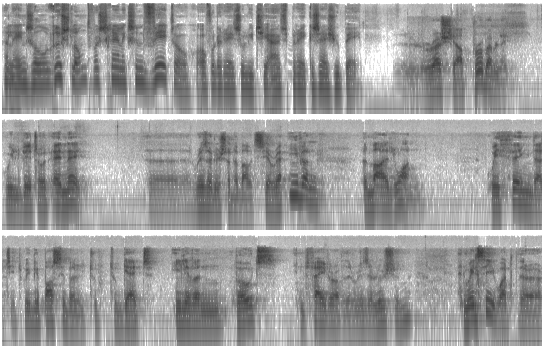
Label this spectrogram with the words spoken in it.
Alleen zal Rusland waarschijnlijk zijn veto over de resolutie uitspreken, zei Juppé. Russia probably will veto any uh, resolution about Syria, even a mild one. We think that it will be possible to, to get 11 votes in favor of the resolution, and we'll see what the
